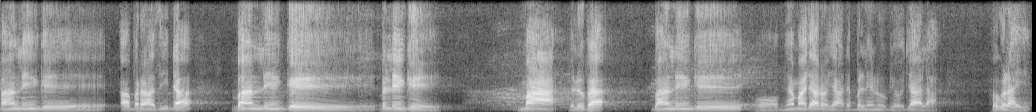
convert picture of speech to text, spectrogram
ပန်လင်ကေအပရာဇိတပန်လင်ကေပလင်ကေမာဘယ်လိုဖတ်ပန်လင်ကေဟောမြန်မာကြတော့ရတယ်ပလင်လို့ပြောကြလားဟုတ်ကလားကြီး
